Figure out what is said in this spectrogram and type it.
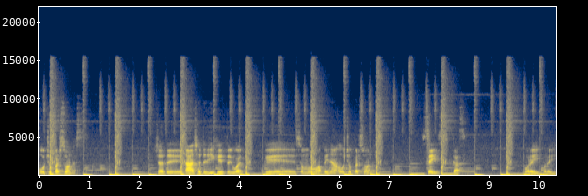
ocho personas. Ya te. Ah, ya te dije esto igual. Que somos apenas 8 personas. 6 casi. Por ahí, por ahí.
